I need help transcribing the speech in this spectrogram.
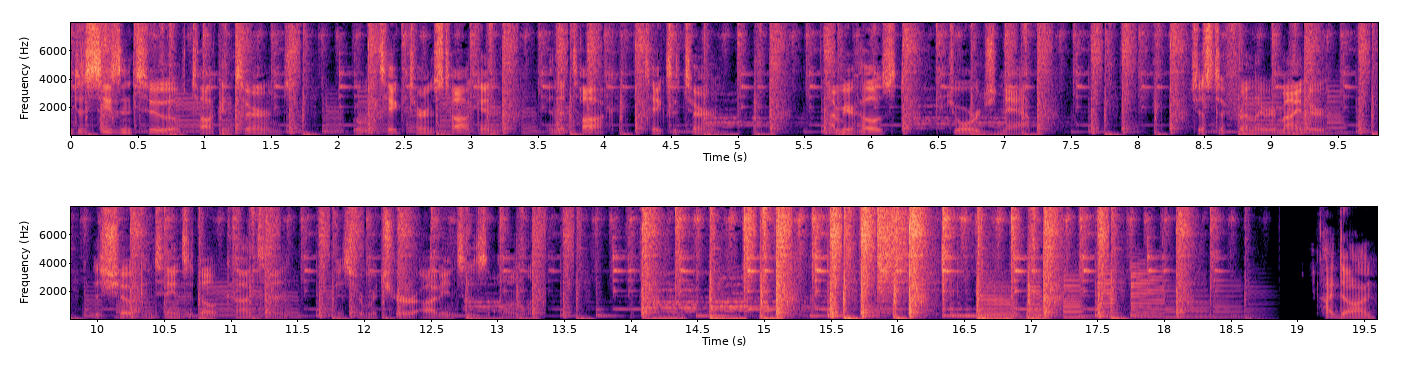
to season two of Talking Turns, where we take turns talking and the talk takes a turn. I'm your host, George Knapp. Just a friendly reminder this show contains adult content, is for mature audiences only. Hi, Dawn.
